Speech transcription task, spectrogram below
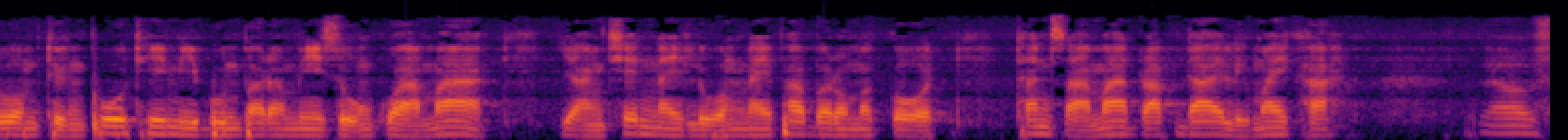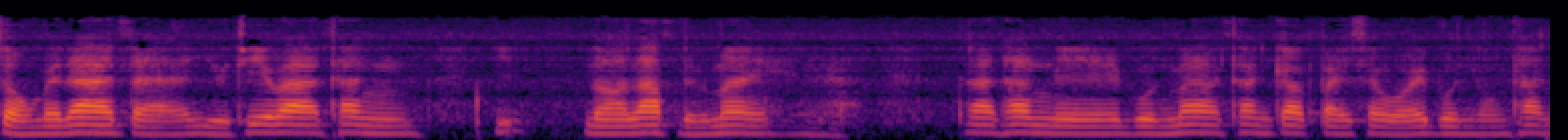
รวมถึงผู้ที่มีบุญบารรมีสูงกว่ามาก อย่างเช่นในหลวงในพระบรมโกศท่านสามารถรับได้หรือไม่คะ เราส่งไปได้แต่อยู่ที่ว่าท่านรอรับหรือไม่ ถ้าท่านมีบุญมากท่านก็ไปเสวยบุญของท่าน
